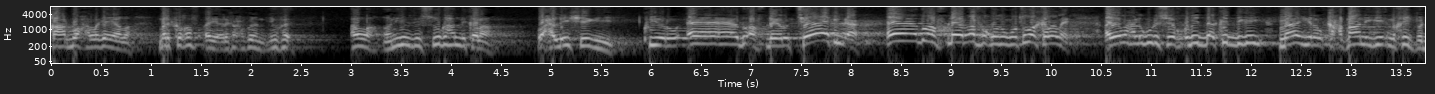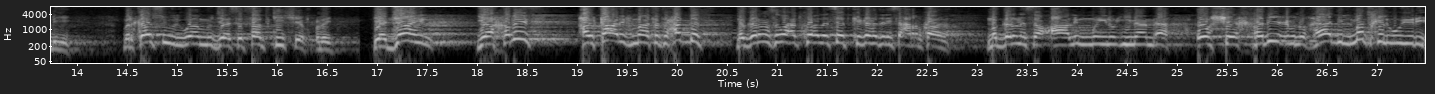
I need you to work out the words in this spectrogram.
qaar ba waxa laga yaaba marka qof ay arka xukunan allah aniga suuga hadli karaa waxa lay sheegayay ku yaroo aad u afdheero jaahil ah aad u afdheero afka qudunqutuba kala leh. Ayaa waxa lagu yidhi sheekh cubayd baa ka digay maahir alqaxdaanigii nakhii fadhiyey markaasuu yidhi waa mujaasafaadkii sheekh cubayd. Yaa jaahil yaa khabiif hal tacrif maa tataxadath ma garanaysa waxaad ku hadlayseed kaga hadlaysa carabkaaga ma garanaysaa caalim weyn oo imaam ah oo sheekh rabiic ibnu haadi lmadkhil uu yidhi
